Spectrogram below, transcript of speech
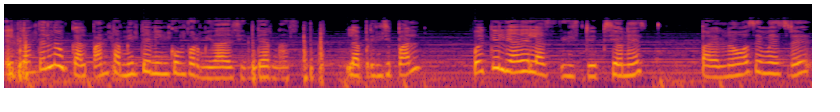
El plantel Naucalpan también tenía inconformidades internas. La principal fue que el día de las inscripciones para el nuevo semestre,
